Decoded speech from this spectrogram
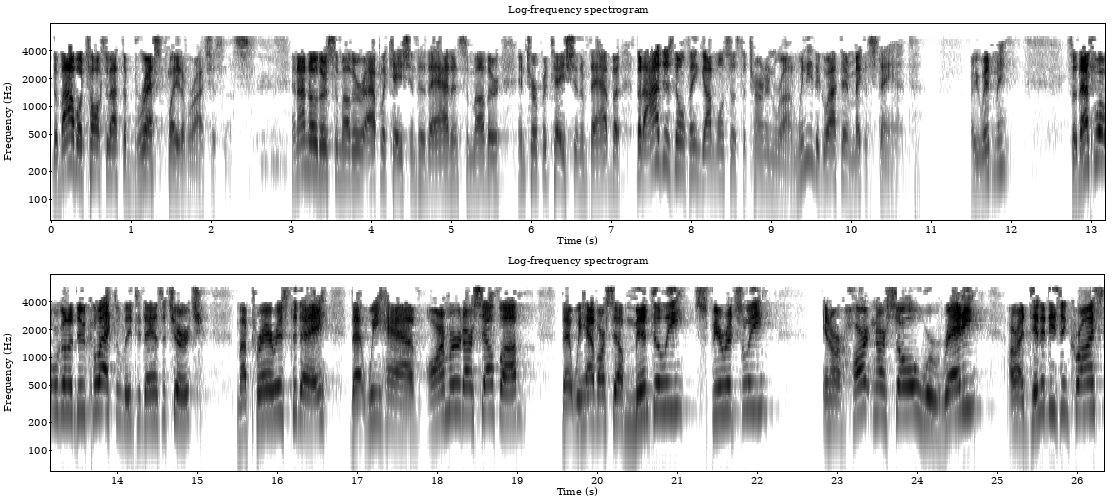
the Bible talks about the breastplate of righteousness. And I know there's some other application to that and some other interpretation of that, but, but I just don't think God wants us to turn and run. We need to go out there and make a stand. Are you with me? So that's what we're going to do collectively today as a church. My prayer is today that we have armored ourselves up, that we have ourselves mentally, spiritually, in our heart and our soul, we're ready. Our identities in Christ,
